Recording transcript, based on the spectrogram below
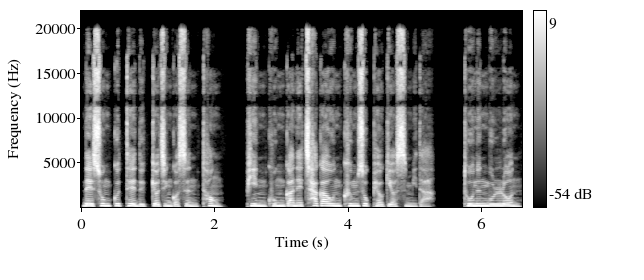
내 손끝에 느껴진 것은 텅 빈 공간의 차가운 금속 벽이었습니다. 돈은 물론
